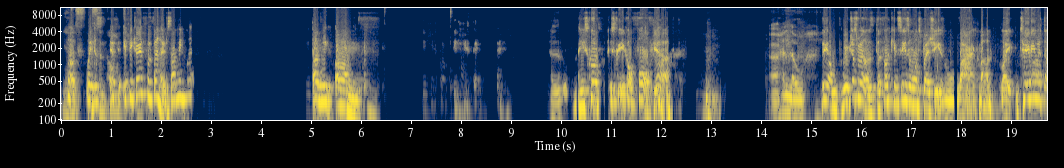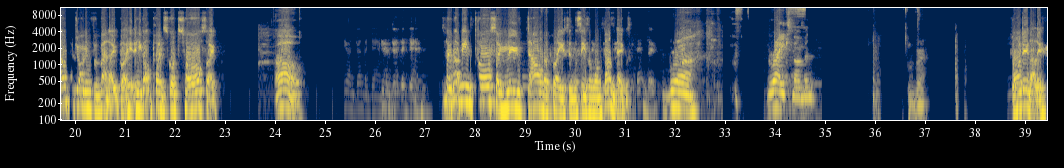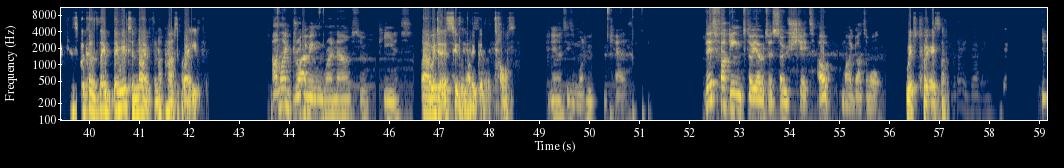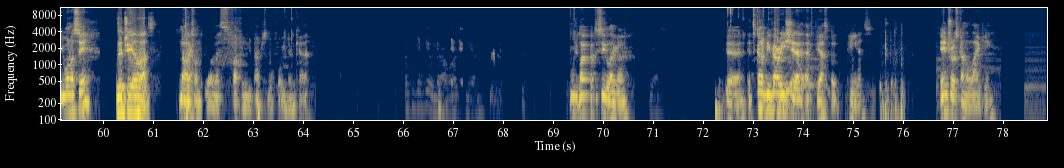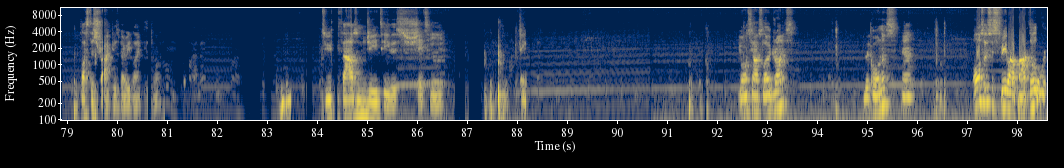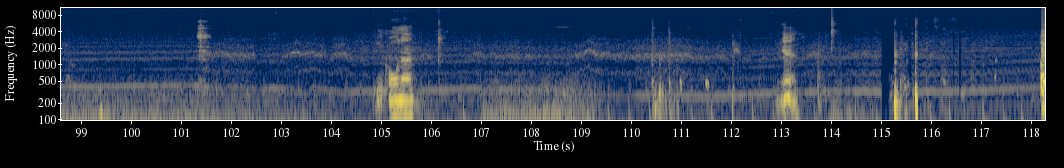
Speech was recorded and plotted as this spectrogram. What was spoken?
Yeah, what? Wait, does, an if, old- if he drove for Renault, does that mean like, Did that he- mean um Did he score? Hello. he scored he got fourth? Yeah. Uh, hello. Leon, we've just realised the fucking season one spreadsheet is whack, man. Like Toby was down for driving for Renault, but he, he got points scored to Toro Rosso. Oh. Hyun joined the game. So that means Toro Rosso moved down a place in the season one standings. Bruh. Rakes moment. Bruh. Do you want to do that, Luke? It's because they, they moved to ninth and has to eighth. I'm like driving right now, so penis. Uh, we did this season one, give it a toss. Yeah, season one, who cares? This fucking Toyota is so shit. Oh my god, it's a wall. Which Toyota? What are you driving? You wanna see? Is it GMS? No, it's not Toyota, it's fucking Arsenal 4, you don't care. want to give you your awards, Leon. Would you like to see Lego? Yeah, it's gonna be very shit FPS, but penis. Intro's kinda laggy. Plus, this track is very laggy as well. Boom. Oh, I like this car. Looks nice. 2000 GT, this shitty. Okay. You wanna see how slow it drives? The corners? Yeah. Also, this is three lap battle.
